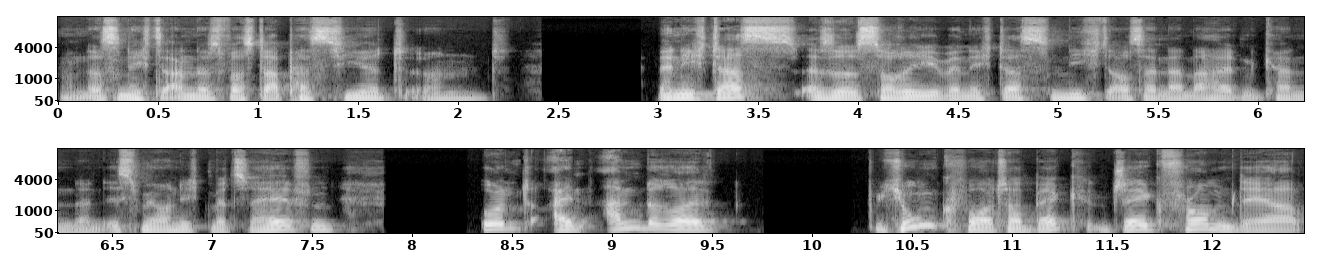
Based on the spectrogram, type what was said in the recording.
und das ist nichts anderes, was da passiert. Und wenn ich das, also sorry, wenn ich das nicht auseinanderhalten kann, dann ist mir auch nicht mehr zu helfen. Und ein anderer Jungquarterback, Jake Fromm, der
